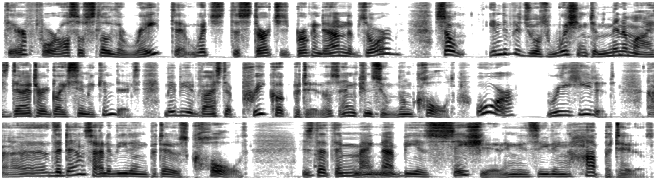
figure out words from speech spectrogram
therefore also slow the rate at which the starch is broken down and absorbed. So individuals wishing to minimize dietary glycemic index may be advised to pre-cook potatoes and consume them cold, or reheated. Uh, the downside of eating potatoes cold is that they might not be as satiating as eating hot potatoes,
